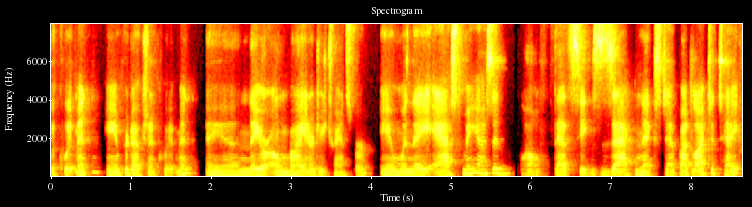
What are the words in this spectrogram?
equipment and production equipment, and they are owned by Energy Transfer. And when they asked me, I said, Well, that's the exact next step I'd like to take.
